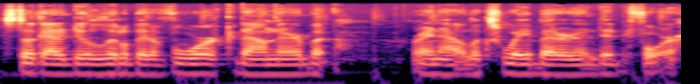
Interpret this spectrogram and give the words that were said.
still got to do a little bit of work down there, but right now it looks way better than it did before.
